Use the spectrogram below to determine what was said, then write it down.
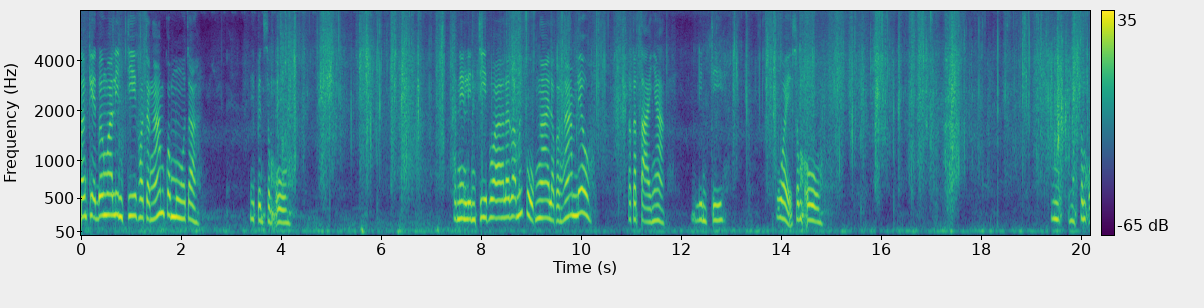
สังเกตเบื้องว่าลินจีเขาจะงามกว่ามูจ้ะ นี่เป็นสมโอจะเน้นลินจีเพราะว่าอะไรว่ามันปลูกง่ายแล้วก็งามเร็ว แล้วก็ตายยาก ลินจีกล้วยสมโอหมักสมโอ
